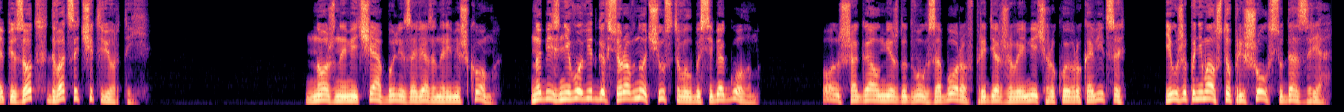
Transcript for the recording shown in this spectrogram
Эпизод двадцать четвертый. Ножны меча были завязаны ремешком, но без него Видга все равно чувствовал бы себя голым. Он шагал между двух заборов, придерживая меч рукой в рукавице, и уже понимал, что пришел сюда зря.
